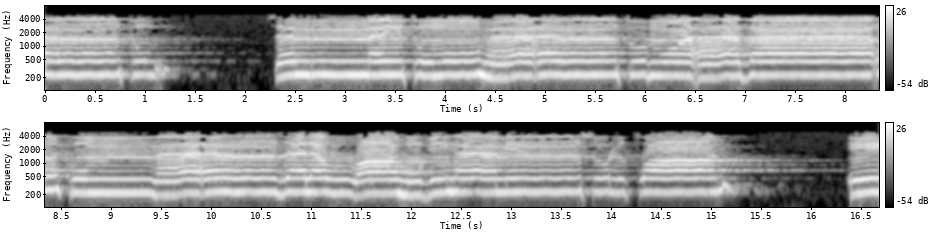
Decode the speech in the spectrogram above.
أنتم سميتموها وآباؤكم ما أنزل الله بها من سلطان إن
